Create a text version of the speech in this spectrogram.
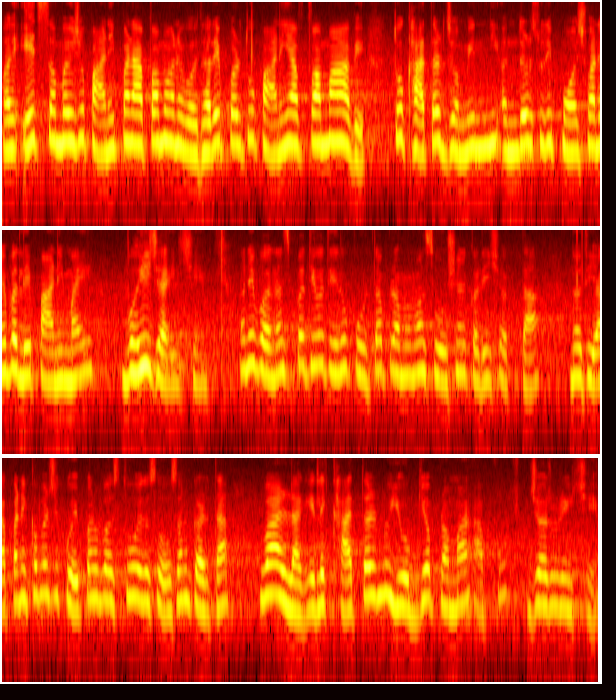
અને એ જ સમયે જો પાણી પણ આપવામાં અને વધારે પડતું પાણી આપવામાં આવે, તો ખાતર જમીનની અંદર સુધી પહોંચવાને બદલે પાણીમાં વહી જાય છે. અને વનસ્પતિઓ તેનું પૂરતા પ્રમાણમાં શોષણ કરી શકતા નથી. આપણને ખબર છે, કોઈ પણ વસ્તુ હોય તો શોષણ કરતાં વાર લાગે. એટલે ખાતરનું યોગ્ય પ્રમાણ આપવું જરૂરી છે.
